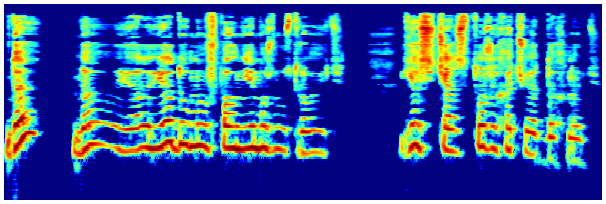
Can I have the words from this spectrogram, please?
Да, да, я, я думаю, вполне можно устроить. Я сейчас тоже хочу отдохнуть.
